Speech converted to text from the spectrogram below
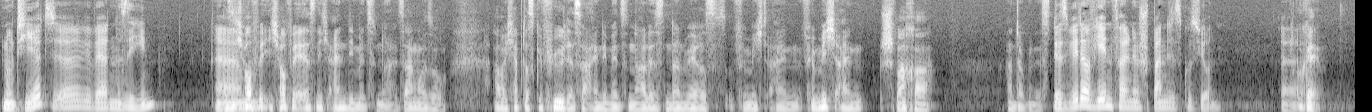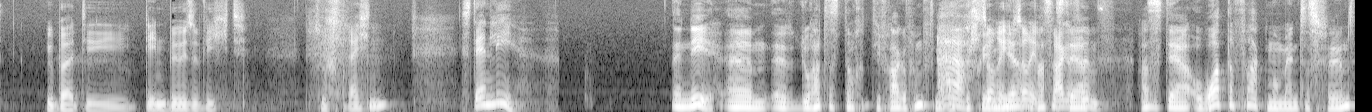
Notiert, äh, wir werden sehen. Also ich Ähm, hoffe, ich hoffe, er ist nicht eindimensional, sagen wir so. Aber ich habe das Gefühl, dass er eindimensional ist und dann wäre es für mich ein, für mich ein schwacher Antagonist. Das wird auf jeden Fall eine spannende Diskussion Okay. über die, den Bösewicht zu sprechen. Stan Lee. Äh, nee, ähm, äh, du hattest noch die Frage 5 mit Ach, aufgeschrieben. sorry, hier. sorry, was Frage ist der, fünf. Was ist der What the fuck-Moment des Films?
